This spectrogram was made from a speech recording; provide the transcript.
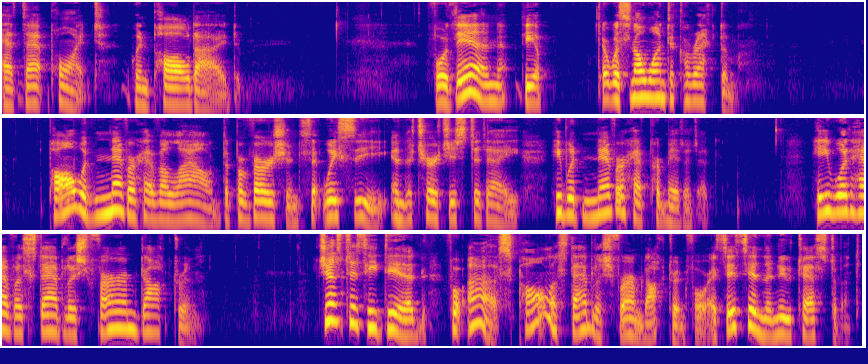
at that point when Paul died. For then the, there was no one to correct them. Paul would never have allowed the perversions that we see in the churches today. He would never have permitted it. He would have established firm doctrine. Just as he did for us, Paul established firm doctrine for us. It's in the New Testament.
